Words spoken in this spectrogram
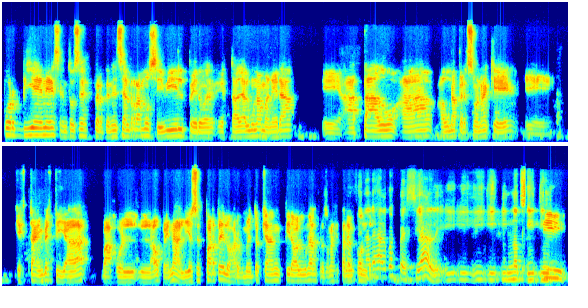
por bienes, entonces pertenece al ramo civil, pero está de alguna manera eh, atado a, a, una persona que, eh, que está investigada bajo el lado penal. Y eso es parte de los argumentos que han tirado algunas de las personas que están Pero en contra. es algo especial y, y, y, y no... Sí,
